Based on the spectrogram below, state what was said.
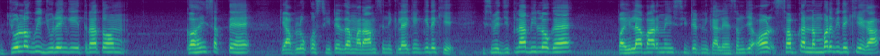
जो लोग भी जुड़ेंगे, इतना तो हम कह ही सकते हैं कि आप लोग को सीटेट एकदम आराम से निकला है, क्योंकि देखिए, इसमें जितना भी लोग हैं, पहला बार में ही सीटेट निकाले हैं, समझे? और सबका नंबर भी देखिएगा,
